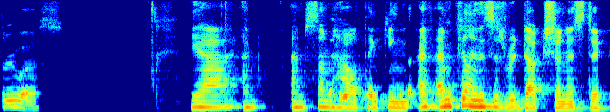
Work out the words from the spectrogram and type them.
through us. Yeah i'm i'm somehow thinking I- i'm feeling this is reductionistic.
